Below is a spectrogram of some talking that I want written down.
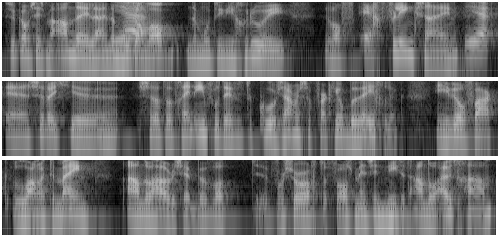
dus er komen steeds meer aandelen en dan Ja. moet dan wel, dan moet die groei wel echt flink zijn. Ja. Eh, zodat, je, zodat dat geen invloed heeft op de koers. Daarom is het ook vaak heel bewegelijk. En je wil vaak lange termijn aandeelhouders hebben, wat ervoor zorgt dat voor als mensen niet het aandeel uitgaan,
